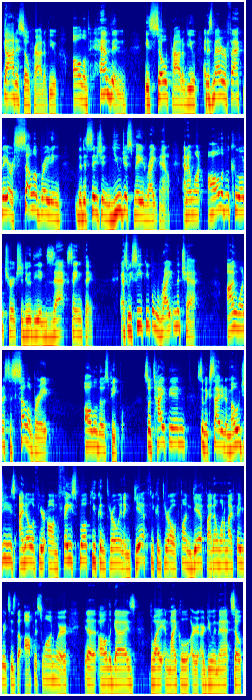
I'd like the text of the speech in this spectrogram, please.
God is so proud of you. All of heaven is so proud of you. And as a matter of fact, they are celebrating the decision you just made right now. And I want all of Akouo Church to do the exact same thing. As we see people write in the chat, I want us to celebrate all of those people. So type in some excited emojis. I know if you're on Facebook, you can throw in a GIF. You can throw a fun GIF. I know one of my favorites is the Office one where uh, all the guys, Dwight and Michael, are, are doing that. So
